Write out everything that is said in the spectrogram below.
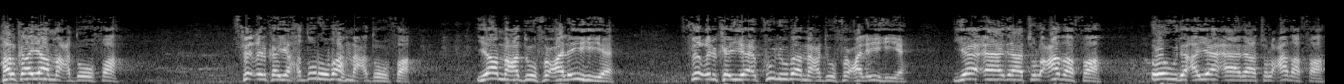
Halkaa yaa macduufa ficilka yaxduru baa macduufa. Yaa macduufu calayhiya ficilka ya'kulu baa macduufu calayhiya yaa aadaatulcadafa owda ayaa aadaatulcadafa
